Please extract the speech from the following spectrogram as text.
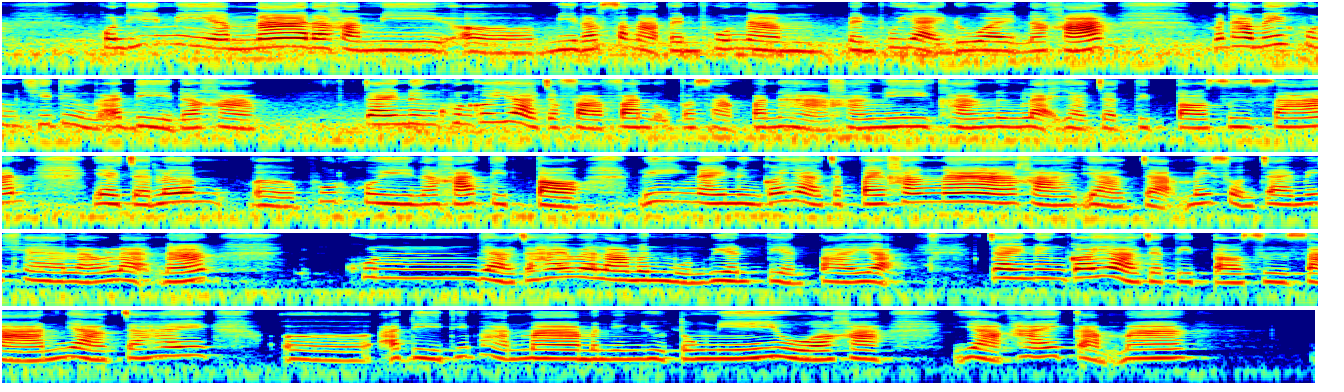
คนที่มีอำนาจนะคะมีเอ่อมีลักษณะเป็นผู้นำเป็นผู้ใหญ่ด้วยนะคะ มันทำให้คุณคิดถึงอดีตนะคะ ใจหนึ่งคุณก็อยากจะฝ่าฟันอุปสรรคปัญหาครั้งนี้อีกครั้งหนึ่งแหละอยากจะติดต่อสื่อสาร อยากจะเริ่มออพูดคุยนะคะ ติดต่อ หรืออีกในหนึ่งก็อยากจะไปข้างหน้าค่ะ อยากจะไม่สนใจไม่แคร์แล้วแหละนะ คุณอยากจะให้เวลามันหมุนเวียนเปลี่ยนไปอะ่ะใจหนึ่งก็อยากจะติดต่อสื่อสาร อยากจะให้อออดีตที่ผ่านมามันยังอยู่ตรงนี้อยู่อะค่ะ อยากให้กลับมา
